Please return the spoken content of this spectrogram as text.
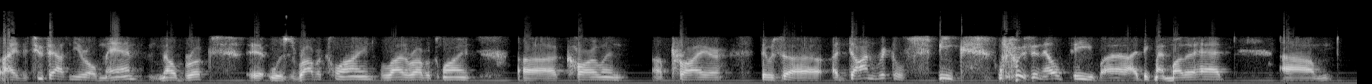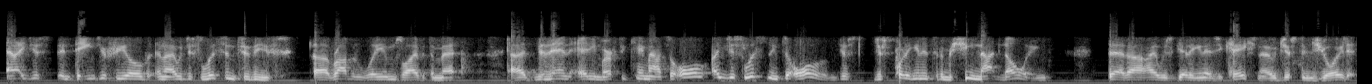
I had the two thousand year old man, Mel Brooks. It was Robert Klein, a lot of Robert Klein, uh, Carlin, uh, Pryor. There was uh, a Don Rickles speaks, which was an LP. Uh, I think my mother had. Um, and I just in Dangerfield, and I would just listen to these uh, Robin Williams live at the Met. Uh, then Eddie Murphy came out. So all I just listening to all of them, just just putting it into the machine, not knowing that uh, I was getting an education. I just enjoyed it.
